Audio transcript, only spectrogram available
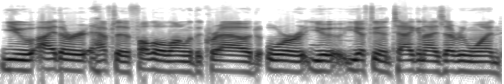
you either have to follow along with the crowd or you you have to antagonize everyone.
